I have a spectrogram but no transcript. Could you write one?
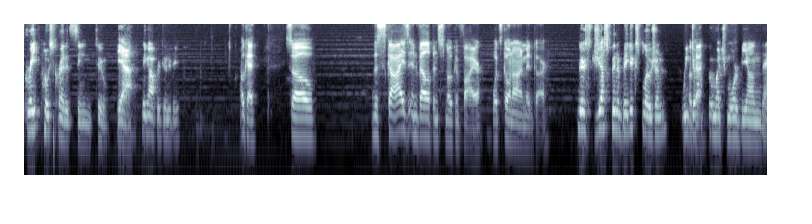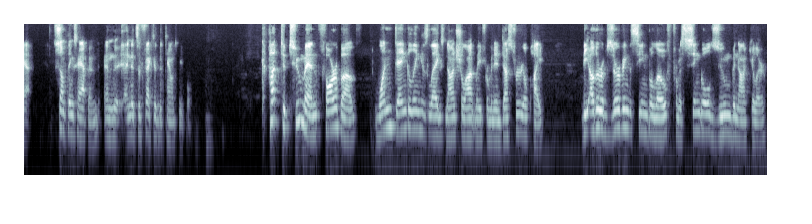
Great post credits scene too. Yeah. Big opportunity. Okay, so the skies envelop in smoke and fire. What's going on in Midgar? There's just been a big explosion. We Okay. don't know much more beyond that. Something's happened, and the, and it's affected the townspeople. Cut to two men far above, one dangling his legs nonchalantly from an industrial pipe, the other observing the scene below from a single zoom binocular,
